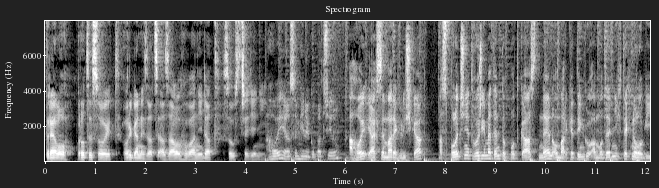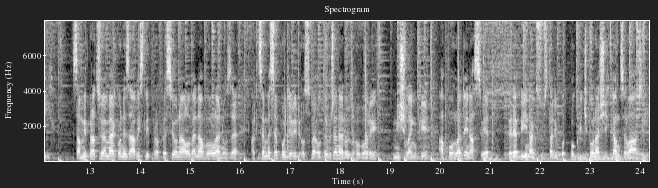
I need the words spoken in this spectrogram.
Trello, Procesoid, organizace a zálohování dat, soustředění. Ahoj, já jsem Hinek Opatřil. Ahoj, já jsem Marek Liška a společně tvoříme tento podcast nejen o marketingu a moderních technologiích. Sami pracujeme jako nezávislí profesionálové na volné noze a chceme se podělit o své otevřené rozhovory, myšlenky a pohledy na svět, které by jinak zůstaly pod pokličkou našich kanceláří.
